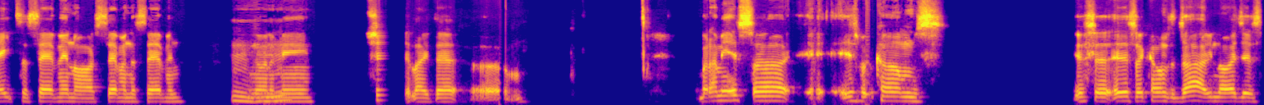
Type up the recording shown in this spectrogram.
eight to seven or seven to 7 mm-hmm. You know what I mm-hmm. mean? Shit like that. Um, but I mean, it's uh, it, it becomes it's a, it becomes a job. You know, it just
